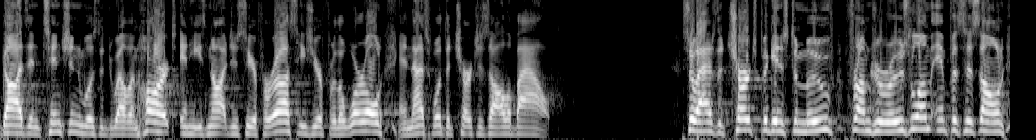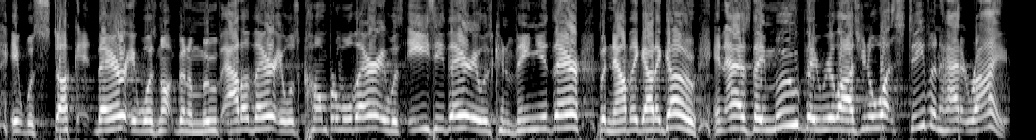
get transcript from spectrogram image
God's intention was to dwell in heart, and he's not just here for us, he's here for the world, and that's what the church is all about. So, as the church begins to move from Jerusalem, emphasis on it was stuck there, it was not going to move out of there, it was comfortable there, it was easy there, it was convenient there, but now they got to go. And as they move, they realize, you know what? Stephen had it right.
